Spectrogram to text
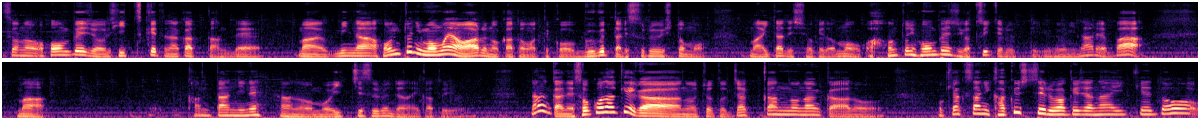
そのホームページをひっつけてなかったんでまあみんな本当に桃屋はあるのかと思ってこうググったりする人もまあ、いたでしょうけどもあ本当にホームページがついてるっていう風になれば、まあ、簡単にねあのもう一致するんじゃないかという。なんかねそこだけがあのちょっと若干のなんかあのお客さんに隠してるわけじゃないけど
